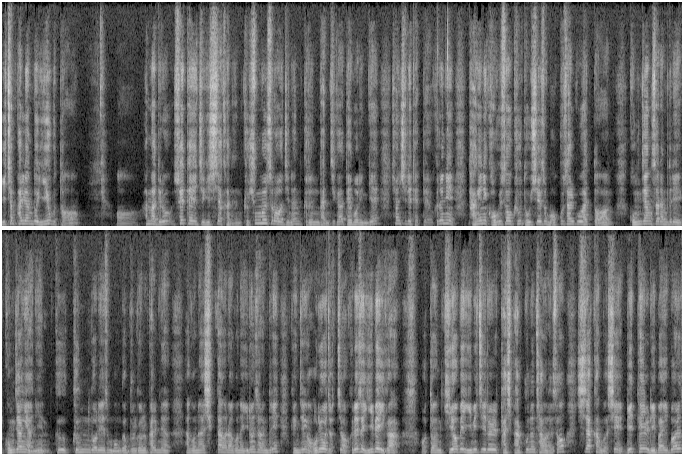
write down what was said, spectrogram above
2008년도 이후부터 어, 한마디로 쇠퇴해지기 시작하는 그 흉물스러워지는 그런 단지가 돼버린 게 현실이 됐대요. 그러니 당연히 거기서 그 도시에서 먹고 살고 했던 공장 사람들이 공장이 아닌 그 근거리에서 뭔가 물건을 판매하거나 식당을 하거나 이런 사람들이 굉장히 어려워졌죠. 그래서 이베이가 어떤 기업의 이미지를 다시 바꾸는 차원에서 시작한 것이 리테일 리바이벌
